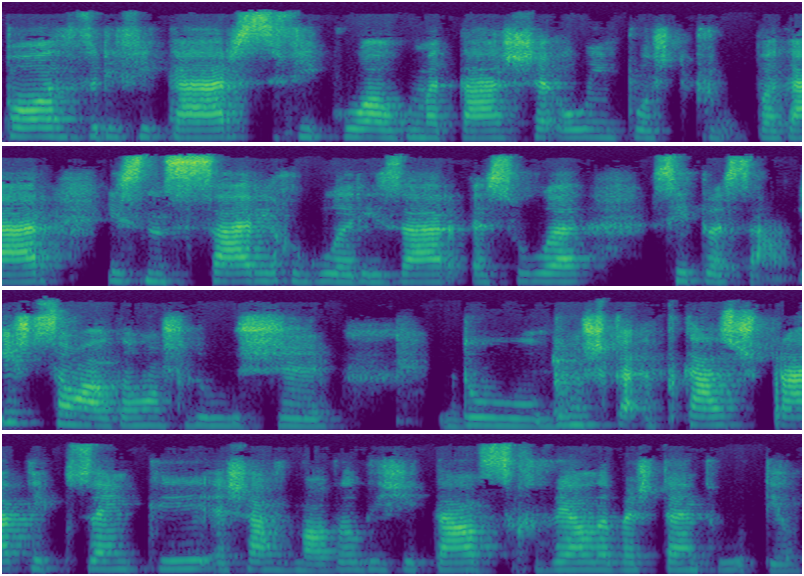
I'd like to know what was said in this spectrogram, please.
pode verificar se ficou alguma taxa ou imposto por pagar e, se necessário, regularizar a sua situação. Isto são alguns dos, do, de casos práticos em que a chave móvel digital se revela bastante útil.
